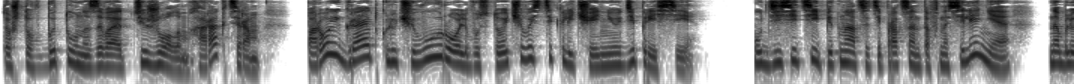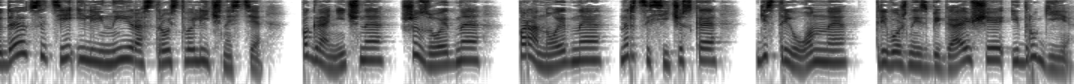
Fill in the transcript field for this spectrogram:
то, что в быту называют тяжелым характером, порой играют ключевую роль в устойчивости к лечению депрессии. У 10-15% населения наблюдаются те или иные расстройства личности – пограничное, шизоидное, параноидное, нарциссическое, гистрионное, тревожно-избегающее и другие.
